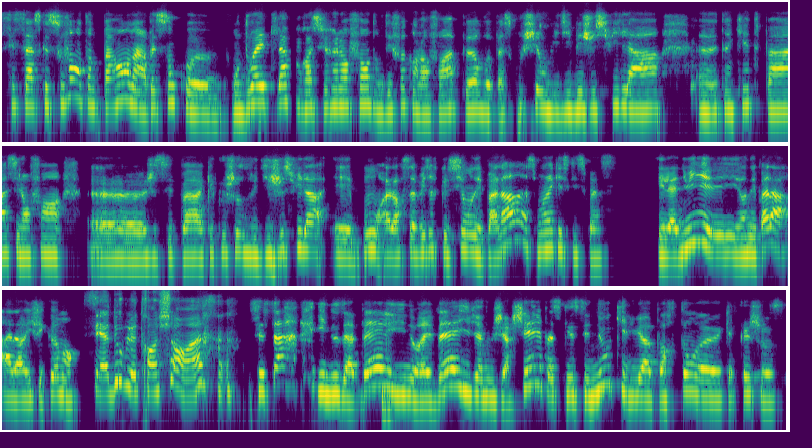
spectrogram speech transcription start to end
C'est ça, parce que souvent, en tant que parent, on a l'impression qu'on doit être là pour rassurer l'enfant. Donc, des fois, quand l'enfant a peur, ne veut pas se coucher, on lui dit, mais je suis là, euh, t'inquiète pas. Si l'enfant, euh, je sais pas, quelque chose, on lui dit, je suis là. Et bon, alors ça veut dire que si on n'est pas là, à ce moment-là, qu'est-ce qui se passe? Et la nuit, on n'est pas là. Alors, il fait comment? C'est à double tranchant, hein C'est ça. Il nous appelle, il nous réveille, il vient nous chercher parce que c'est nous qui lui apportons euh, quelque chose.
